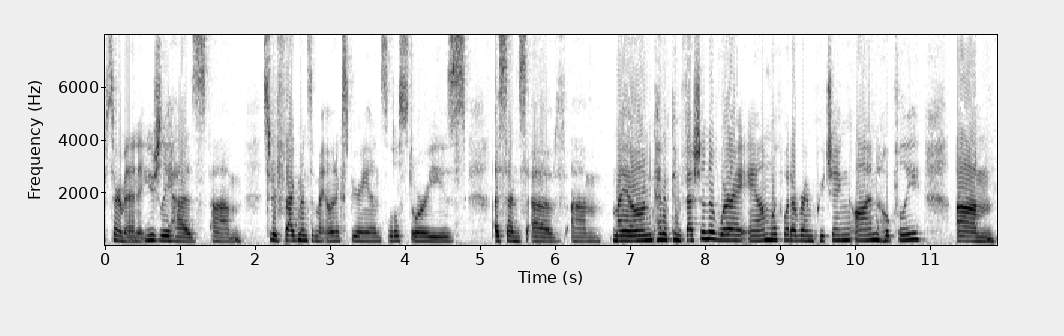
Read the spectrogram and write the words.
sermon, it usually has um, sort of fragments of my own experience, little stories, a sense of um, my own kind of confession of where I am with whatever I'm preaching on, hopefully, um,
